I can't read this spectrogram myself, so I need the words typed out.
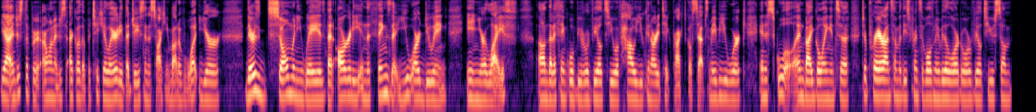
Yeah, and just the I want to just echo the particularity that Jason is talking about of what you're there's so many ways that already in the things that you are doing in your life um, that I think will be revealed to you of how you can already take practical steps. Maybe you work in a school, and by going into to prayer on some of these principles, maybe the Lord will reveal to you some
